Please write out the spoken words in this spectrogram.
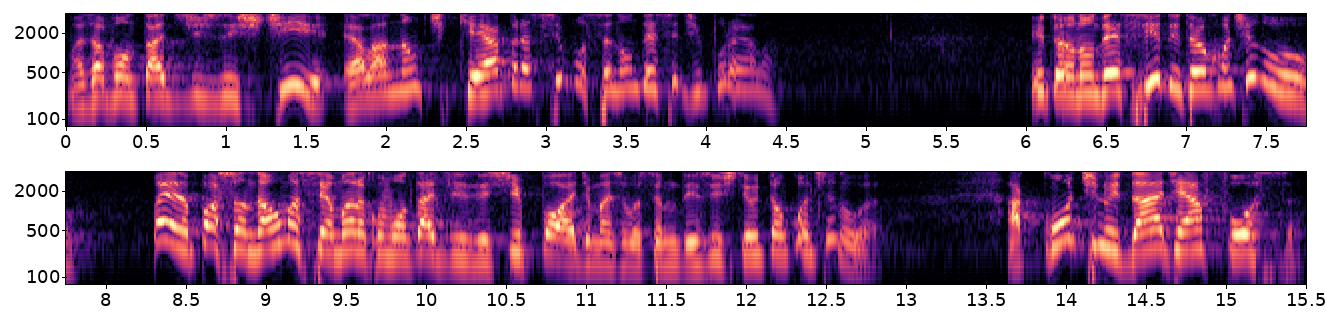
Mas a vontade de desistir, ela não te quebra se você não decidir por ela. Então eu não decido, então eu continuo. Mas eu posso andar uma semana com vontade de desistir? Pode, mas você não desistiu, então continua. A continuidade é a força.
